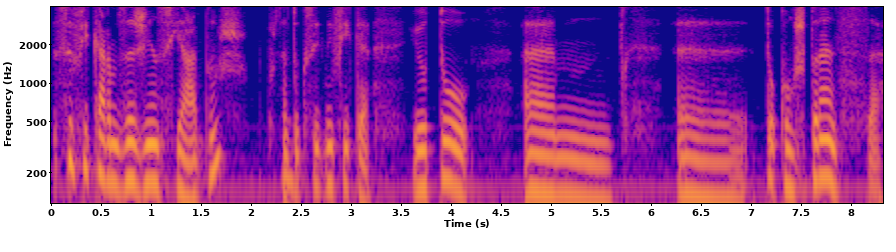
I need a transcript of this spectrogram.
se ficarmos agenciados, portanto, o que significa eu estou hum, estou uh, com esperança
